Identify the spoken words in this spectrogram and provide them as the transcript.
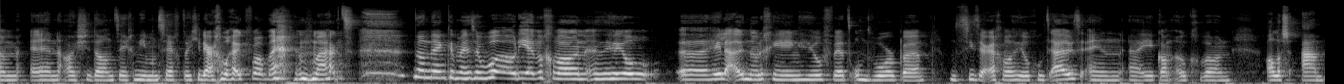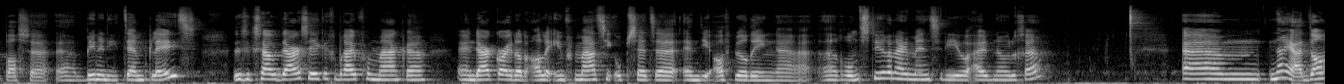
Um, en als je dan tegen niemand zegt dat je daar gebruik van maakt, dan denken mensen: wow, die hebben gewoon een heel uh, hele uitnodiging heel vet ontworpen. Want het ziet er echt wel heel goed uit. En je kan ook gewoon alles aanpassen uh, binnen die templates. Dus ik zou daar zeker gebruik van maken. En daar kan je dan alle informatie op zetten en die afbeelding rondsturen naar de mensen die je wil uitnodigen. Um, nou ja, dan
